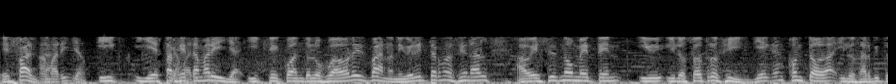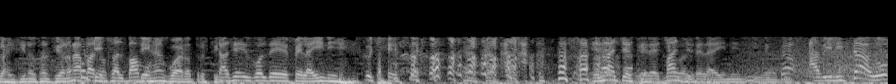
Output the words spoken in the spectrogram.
es falta. Amarilla. Y, y es tarjeta Y amarilla. Y que cuando los jugadores van a nivel internacional a veces no meten y, y los otros sí, llegan con toda y los árbitros ahí sí no sancionan Rafa, porque nos salvamos. dejan jugar a otro estilo. Casi es gol de Felaini. Escuche. en Manchester, Manchester. Está habilitado,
